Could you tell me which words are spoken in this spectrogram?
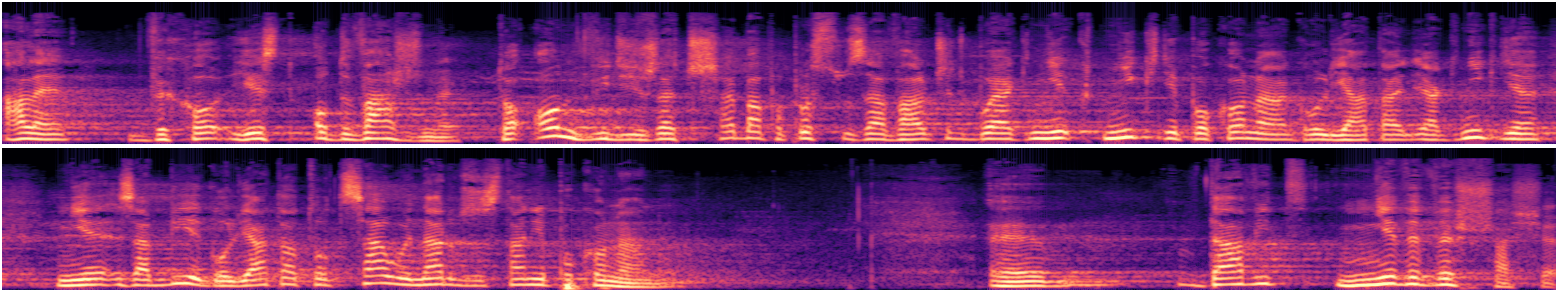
ale jest odważny. To on widzi, że trzeba po prostu zawalczyć, bo jak nikt nie pokona Goliata, jak nikt nie, nie zabije Goliata, to cały naród zostanie pokonany. Dawid nie wywyższa się.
